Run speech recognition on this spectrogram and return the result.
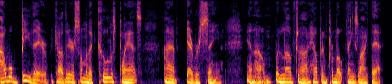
I will be there because they are some of the coolest plants I have ever seen. And um, we love to uh, help and promote things like that.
